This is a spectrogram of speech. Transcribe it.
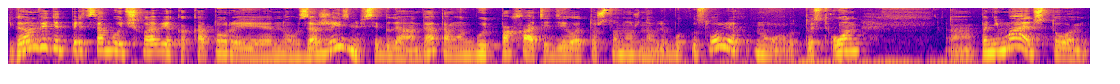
И когда он видит перед собой человека, который, ну, за жизнь всегда, да, там он будет пахать и делать то, что нужно в любых условиях, ну, то есть он э, понимает, что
